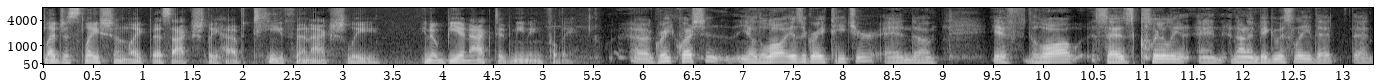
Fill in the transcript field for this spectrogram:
legislation like this actually have teeth and actually you know be enacted meaningfully? Uh, great question. You know, the law is a great teacher, and um, if the law says clearly and, unambiguously that that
